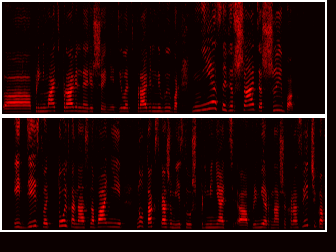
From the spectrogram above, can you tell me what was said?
а, принимать правильное решение, делать правильный выбор, не совершать ошибок и действовать только на основании, ну так скажем, если уж применять а, пример наших разведчиков,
